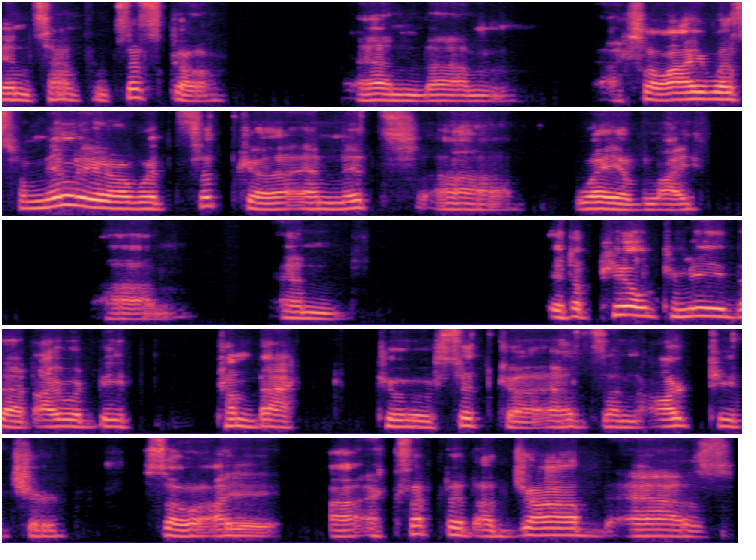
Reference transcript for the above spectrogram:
in San Francisco. And um, so I was familiar with Sitka and its uh, way of life. Um, and it appealed to me that I would be come back to Sitka as an art teacher. So I uh, accepted a job as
